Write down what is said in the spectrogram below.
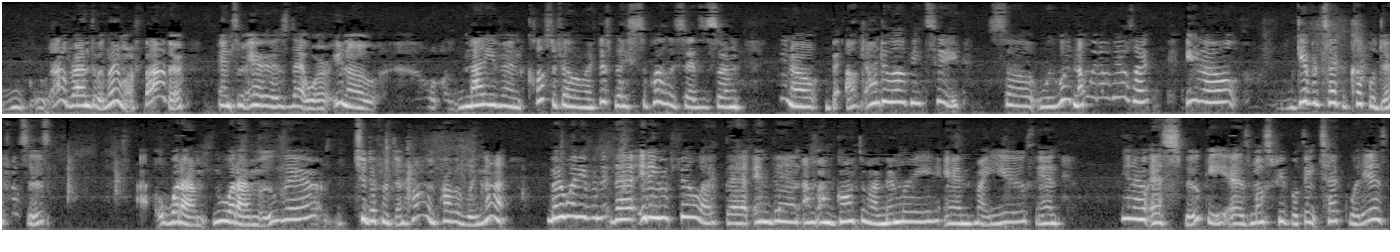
I was riding through Atlanta with my father in some areas that were, you know, not even close to feeling like this, but they supposedly said some you know, don't do OBT. So we wouldn't. know. We know there was like, you know, give or take a couple differences. What I what I moved there, too different than home, probably not. But it wasn't even that. It didn't even feel like that. And then I'm, I'm going through my memory and my youth, and you know, as spooky as most people think Techwood is,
